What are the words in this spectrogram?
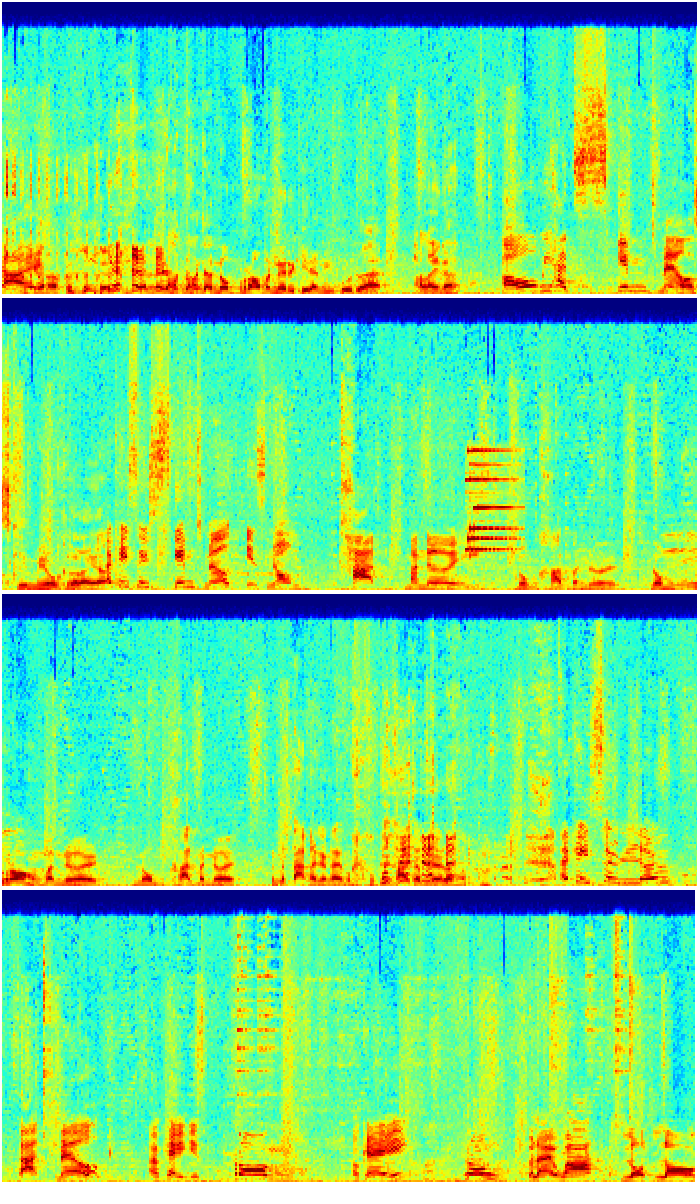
ใช่ ครับแล้วนอกจากนมพร่องมันเนยตะกี้ได้มีพูดด้วย อะไรนะ Oh we had skimmed อ๋อ milk สกิมมิลคืออะไรอะ Okay so skimmed milk is นมขาดมันเนยนมขาดมันเนย นมพร่องมันเนย นมขาดมันเนย นี่มันต่างกันยังไงมันคล้ายกันไม่ใช่เหรอ Okay, so low fat milk, okay, is prong. Okay? Prong แปลว่าลดลง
